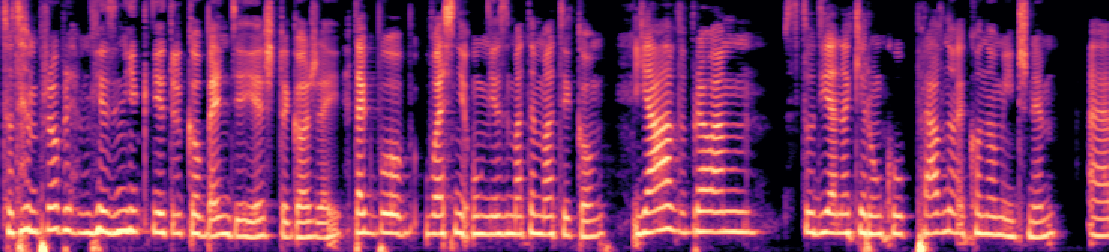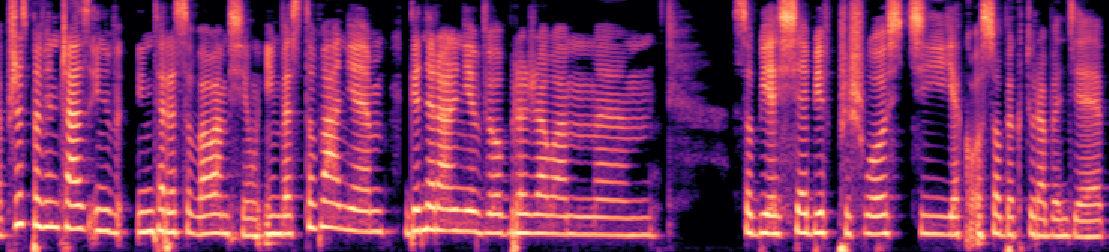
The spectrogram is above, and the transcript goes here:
to ten problem nie zniknie, tylko będzie jeszcze gorzej. Tak było właśnie u mnie z matematyką. Ja wybrałam studia na kierunku prawno-ekonomicznym. E, przez pewien czas in interesowałam się inwestowaniem. Generalnie wyobrażałam sobie siebie w przyszłości jako osobę, która będzie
